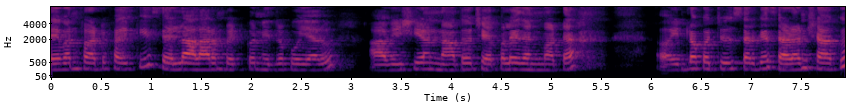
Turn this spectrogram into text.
లెవెన్ ఫార్టీ ఫైవ్కి సెల్ అలారం పెట్టుకొని నిద్రపోయారు. ఆ విషయం నాతో చెప్పలేదన్నమాట. ఇంట్లోకి వచ్చి చూసేసరికి సడన్ షాక్.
